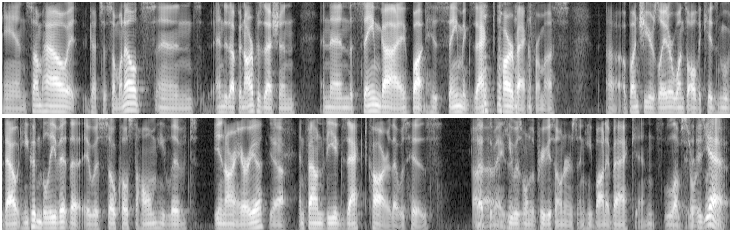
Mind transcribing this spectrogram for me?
and somehow it got to someone else and ended up in our possession. And then the same guy bought his same exact car back from us uh, a bunch of years later. Once all the kids moved out, he couldn't believe it that it was so close to home. He lived in our area Yeah. and found the exact car that was his. That's Uh, amazing. He was one of the previous owners, and he bought it back. And Love stories like yeah, that.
